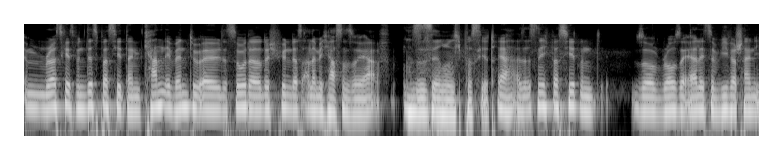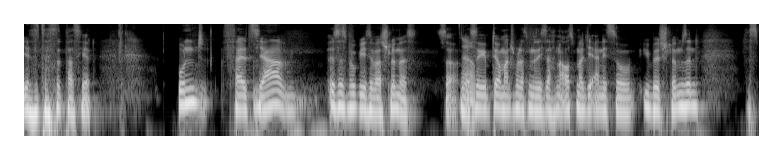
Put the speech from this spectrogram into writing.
im Worst Case, wenn das passiert, dann kann eventuell das so dadurch führen, dass alle mich hassen. So, ja, Das ist ja noch nicht passiert. ja, also ist nicht passiert und so Rose ehrlich, so wie wahrscheinlich ist es, dass es passiert. Und falls ja, ist es wirklich so was Schlimmes. So, Ja. es gibt ja auch manchmal, dass man sich Sachen ausmalt, die eigentlich so übel schlimm sind. Was,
